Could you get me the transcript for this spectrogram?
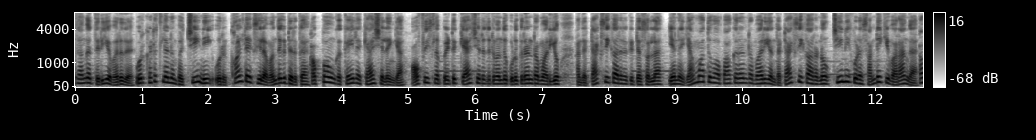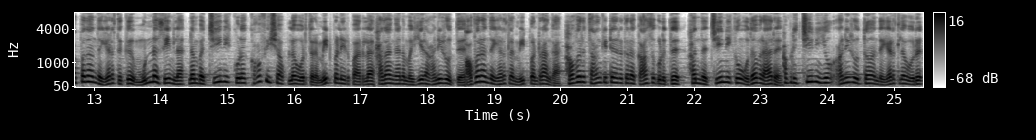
தாங்க அங்கதாங்க தெரிய வருது. ஒரு கடத்துல நம்ம சீனி ஒரு கால் டாக்ஸில வந்துகிட்டு இருக்க. அப்பா உங்க கையில கேஷ் இல்லைங்க. ஆபீஸ்ல போயிட்டு கேஷ் எடுத்துட்டு வந்து கொடுக்குறேன்ற மாதிரியும் அந்த டாக்ஸிக்காரர் கிட்ட சொல்ல என்ன ஏமாத்துவா பாக்குறன்ற மாதிரி அந்த டாக்ஸிக்காரனும் சீனி கூட சண்டைக்கு வராங்க. அப்பதான் அந்த இடத்துக்கு முன்ன சீன்ல நம்ம சீனி கூட காஃபி ஷாப்ல ஒருத்தரை மீட் பண்ணிருப்பார்ல. அதாங்க நம்ம ஹீரோ அனிருத். அவர் அந்த இடத்துல மீட் பண்றாங்க. அவர் தாங்கிட்ட இருக்கிற காசு கொடுத்து அந்த சீனிக்கும் உதவுறாரு. அப்படி சீனியும் அனிருத்தும் அந்த இடத்துல ஒரு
